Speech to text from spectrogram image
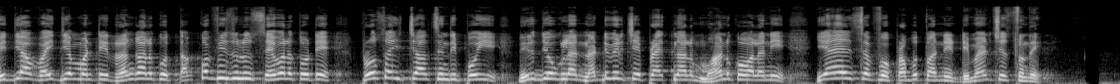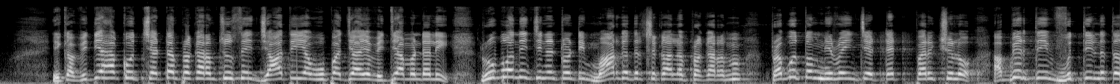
విద్య వైద్యం వంటి రంగాలకు తక్కువ ఫీజులు సేవలతోటే ప్రోత్సహించాల్సింది పోయి నిరుద్యోగుల నడ్డు విరిచే ప్రయత్నాలు మానుకోవాలని ఏఐఎస్ఎఫ్ ప్రభుత్వాన్ని డిమాండ్ చేస్తుంది. ఇక విద్యా హక్కు చట్టం ప్రకారం చూస్తే జాతీయ ఉపాధ్యాయ విద్యా మండలి రూపొందించినటువంటి మార్గదర్శకాల ప్రకారం ప్రభుత్వం నిర్వహించే టెట్ పరీక్షలో అభ్యర్థి ఉత్తీర్ణత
